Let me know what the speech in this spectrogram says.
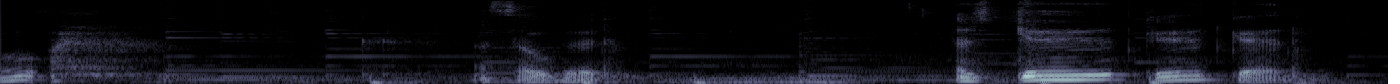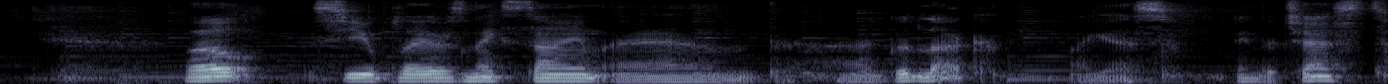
Oh. That's so good. That's good, good, good. Well, see you players next time and uh, good luck, I guess, in the chest.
